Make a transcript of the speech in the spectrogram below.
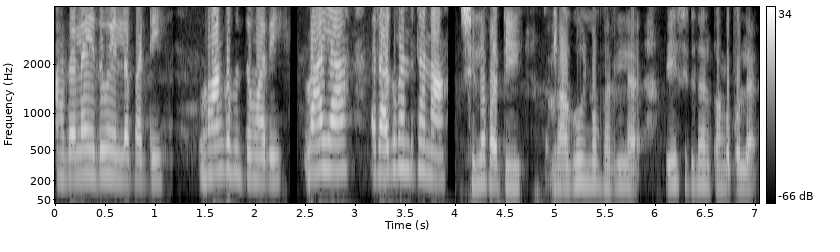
அதெல்லாம் எதுவும் இல்ல பாட்டி. வாங்க முத்துமாரி. வாயா ரகு வந்துட்டானா? சில பாட்டி ரகு இன்னும் வரல. பேசிட்டு தான் இருக்காங்க போல.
